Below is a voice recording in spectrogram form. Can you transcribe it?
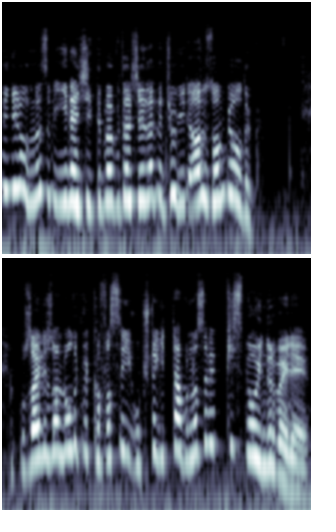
Diken oldu. Nasıl bir iğrençlikti ben bu tarz şeylerden çok iyi. Abi zombi olduk. Uzaylı zombi olduk ve kafası uçta gitti. Bu nasıl bir pis bir oyundur böyle.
